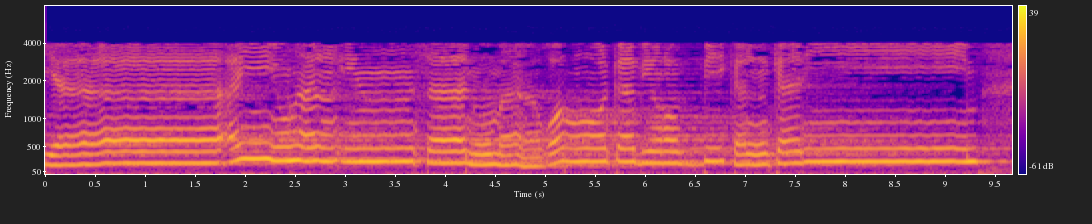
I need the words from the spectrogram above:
يا أيها الإنسان ما غرك بربك الكريم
